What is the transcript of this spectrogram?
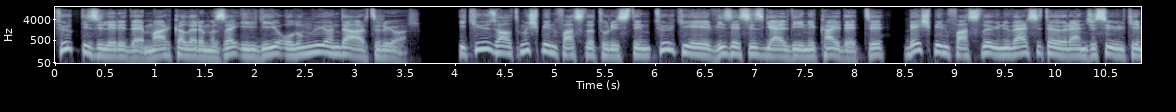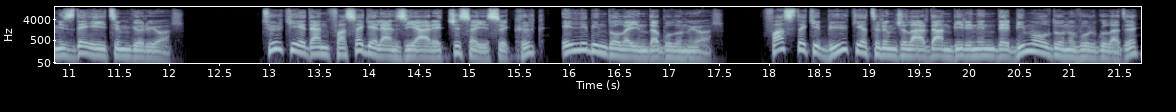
Türk dizileri de markalarımıza ilgiyi olumlu yönde artırıyor. 260 bin Faslı turistin Türkiye'ye vizesiz geldiğini kaydetti, 5 bin Faslı üniversite öğrencisi ülkemizde eğitim görüyor. Türkiye'den Fas'a gelen ziyaretçi sayısı 40-50 bin dolayında bulunuyor. Fas'taki büyük yatırımcılardan birinin de BİM olduğunu vurguladı,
